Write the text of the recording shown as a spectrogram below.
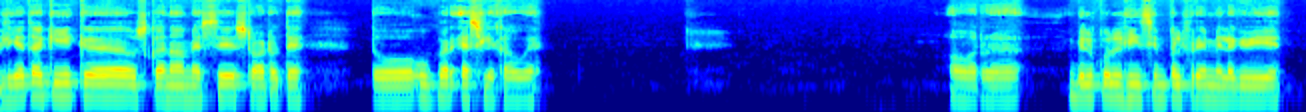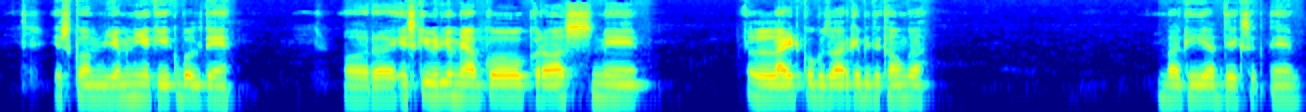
लिया था अकीक, उसका नाम एस से स्टार्ट होता है तो ऊपर एस लिखा हुआ है। और बिल्कुल ही सिंपल फ्रेम में लगी हुई है। इसको हम यमनी अकीक बोलते हैं। और इसकी वीडियो में आपको क्रॉस में लाइट को गुजार के भी दिखाऊँगा। बाकी आप देख सकते हैं।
